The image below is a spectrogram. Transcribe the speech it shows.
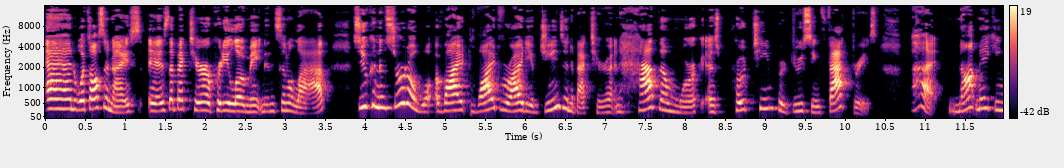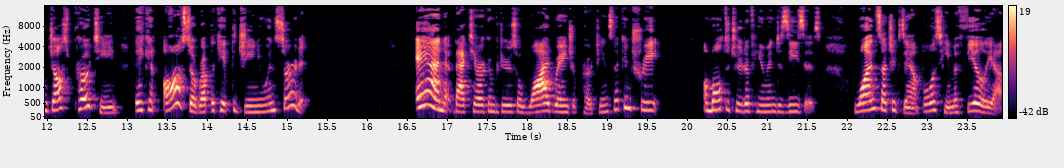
And what's also nice is that bacteria are pretty low maintenance in a lab, so you can insert a, wide, wide variety of genes into bacteria and have them work as protein producing factories. But not making just protein, they can also replicate the gene you inserted. And bacteria can produce a wide range of proteins that can treat a multitude of human diseases. One such example is hemophilia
